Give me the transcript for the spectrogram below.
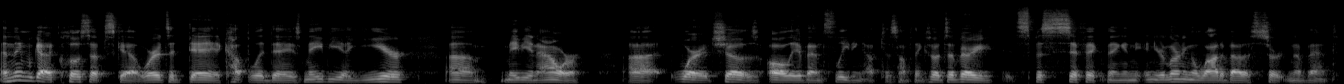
And then we've got a close up scale where it's a day, a couple of days, maybe a year, um, maybe an hour, uh, where it shows all the events leading up to something. So it's a very specific thing, and, and you're learning a lot about a certain event.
